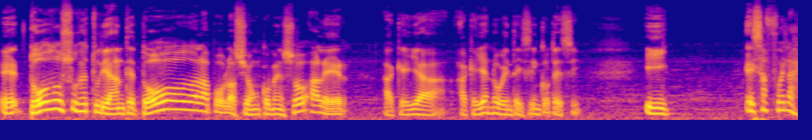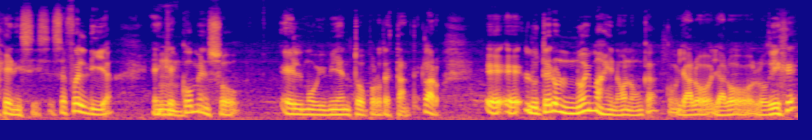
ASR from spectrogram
Eh, todos sus estudiantes, toda la población comenzó a leer aquella, aquellas 95 tesis y esa fue la génesis, ese fue el día en que mm. comenzó el movimiento protestante. Claro, eh, eh, Lutero no imaginó nunca, como ya lo, ya lo, dije,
